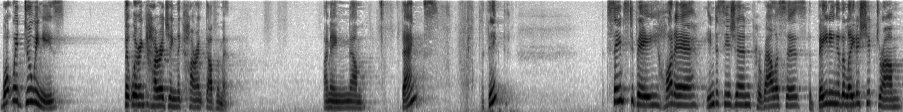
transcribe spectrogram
what we're doing is that we're encouraging the current government. I mean, um, thanks, I think. Seems to be hot air, indecision, paralysis, the beating of the leadership drum.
